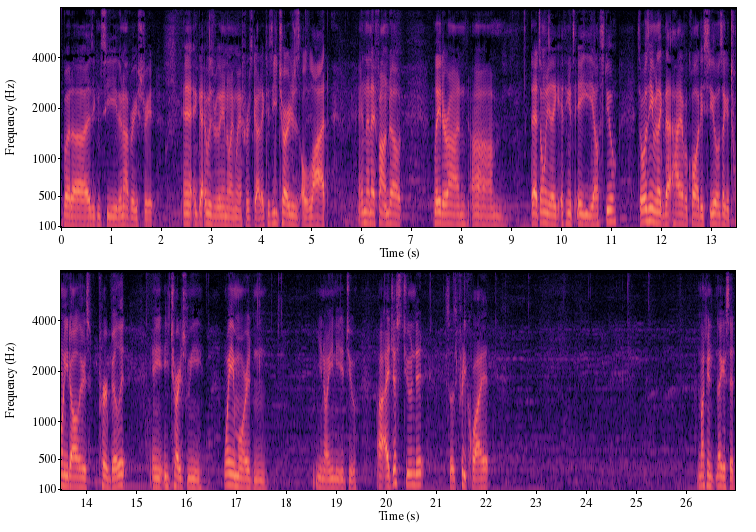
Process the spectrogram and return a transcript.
but uh, as you can see, they're not very straight. And it, got, it was really annoying when I first got it because he charges a lot. And then I found out later on um, that's only like I think it's AEB-L steel. So it wasn't even like that high of a quality steel. It was like a twenty dollars per billet, and he, charged me way more than you know you needed to. Uh, I just tuned it, so it's pretty quiet. I'm not gonna, like I said,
